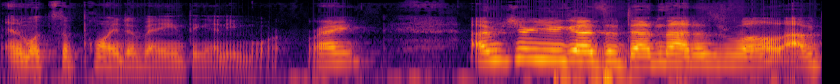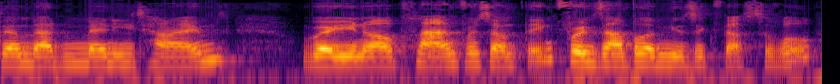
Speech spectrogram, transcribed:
And what's the point of anything anymore, right? I'm sure you guys have done that as well. I've done that many times where, you know, I'll plan for something, for example, a music festival,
